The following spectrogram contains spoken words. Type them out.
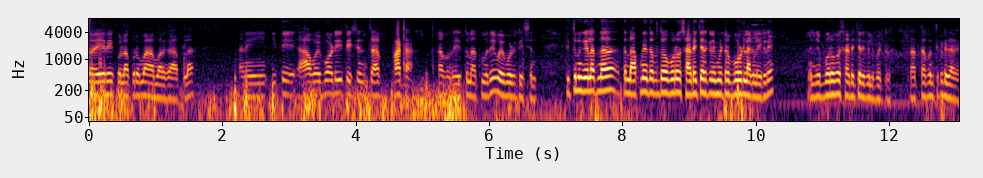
तळेरे कोल्हापूर महामार्ग आपला. आणि इथे हा वैभववाडी स्टेशनचा फाटा. हा बघा इथून आतमध्ये वैभववाडी स्टेशन. तिथून गेलात ना तर नापणे धबधबा बरोबर साडेचार किलोमीटर बोर्ड लागला इकडे. म्हणजे बरोबर साडेचार किलोमीटर. तर आता पण तिकडे जाऊया.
